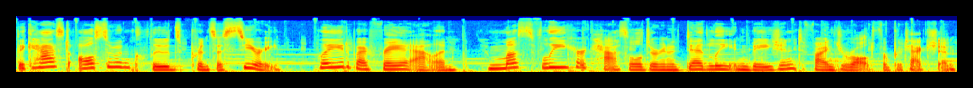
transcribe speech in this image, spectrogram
The cast also includes Princess Ciri, played by Freya Allan, who must flee her castle during a deadly invasion to find Geralt for protection,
